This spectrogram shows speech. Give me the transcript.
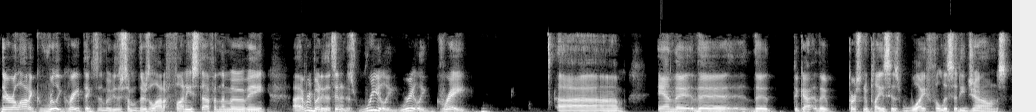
there are a lot of really great things in the movie. There's some there's a lot of funny stuff in the movie. Uh, everybody that's in it is really really great. Um, and the the the the guy the person who plays his wife Felicity Jones,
